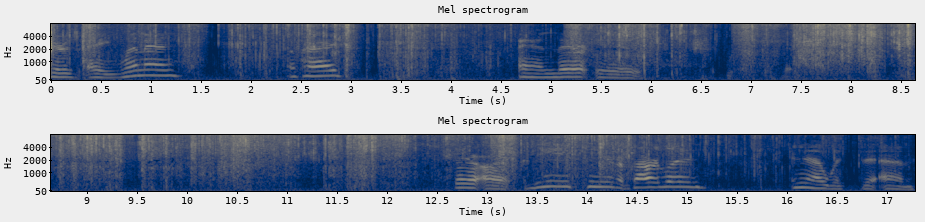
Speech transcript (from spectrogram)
There's a lemon. Okay. And there is there are these here, a garland, you know, with the um,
